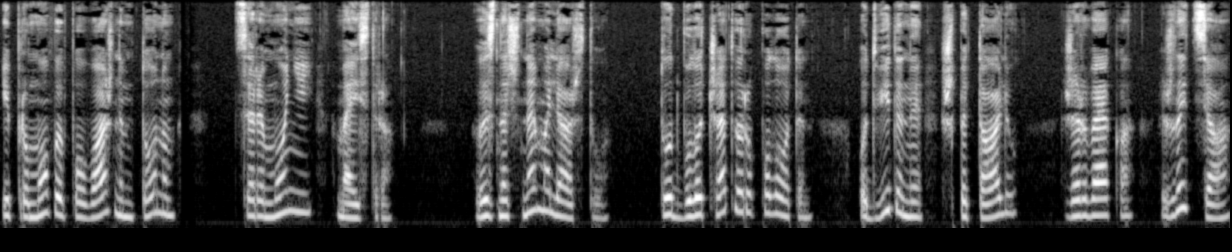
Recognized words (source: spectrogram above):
і промовив поважним тоном церемоніймейстра. Визначне малярство. Тут було четверо полотен, одвідини шпиталю, жервека, жниця,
